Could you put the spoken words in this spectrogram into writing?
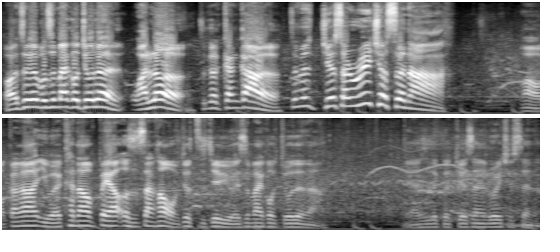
哦，这边不是 Michael Jordan，完了，这个尴尬了。这边 Jason Richardson 啊，哦，刚刚以为看到背号二十三号，我就直接以为是 Michael Jordan 啊，原来是这个 Jason Richardson 啊。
